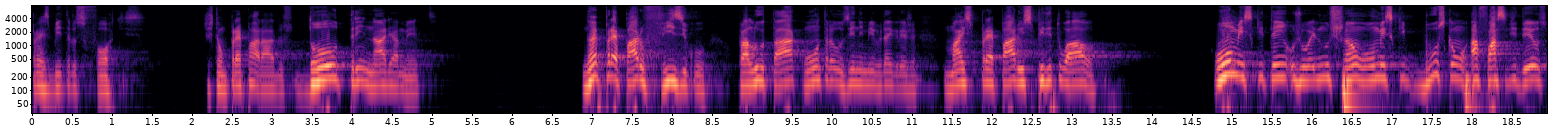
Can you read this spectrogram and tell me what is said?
Presbíteros fortes, que estão preparados doutrinariamente. Não é preparo físico para lutar contra os inimigos da igreja, mas preparo espiritual. Homens que têm o joelho no chão, homens que buscam a face de Deus,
